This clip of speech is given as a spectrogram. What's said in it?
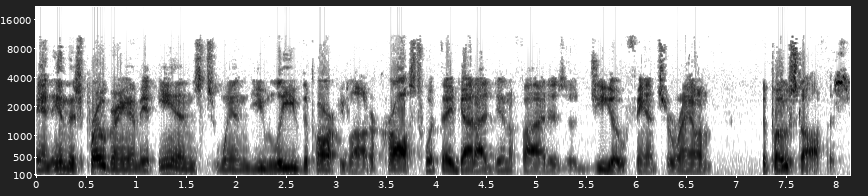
and in this program, it ends when you leave the parking lot or cross what they've got identified as a geo fence around the post office.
